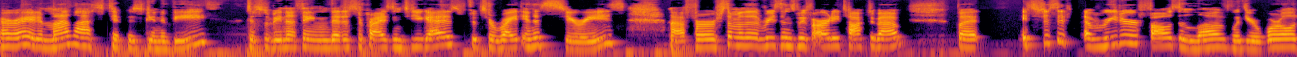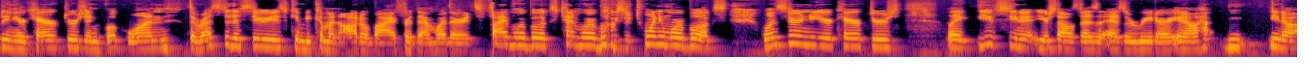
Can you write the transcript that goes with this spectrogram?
All right, and my last tip is going to be this will be nothing that is surprising to you guys to, to write in a series uh, for some of the reasons we've already talked about. But it's just if a reader falls in love with your world and your characters in book one, the rest of the series can become an auto buy for them, whether it's five more books, 10 more books, or 20 more books. Once they're into your characters, like you've seen it yourself as, as a reader, you know, you know,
